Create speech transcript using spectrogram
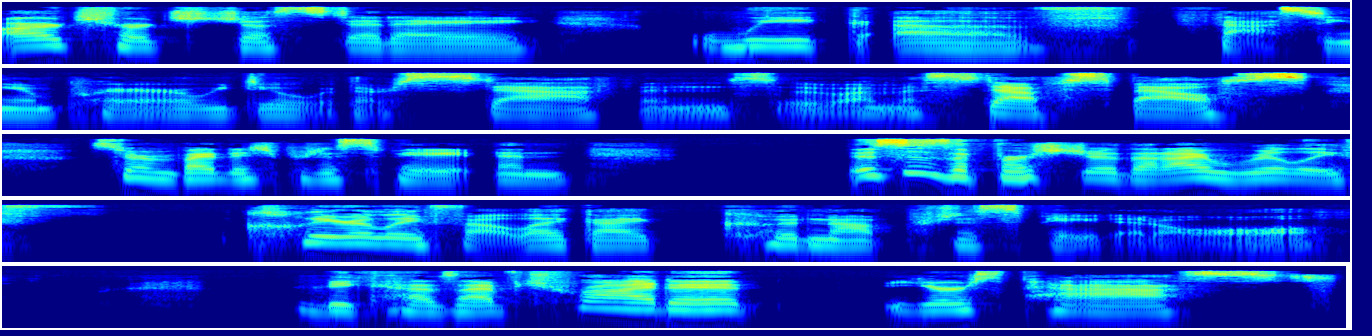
our church just did a week of fasting and prayer. We do it with our staff, and so I'm a staff spouse, so we're invited to participate. And this is the first year that I really f- clearly felt like I could not participate at all because I've tried it years past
